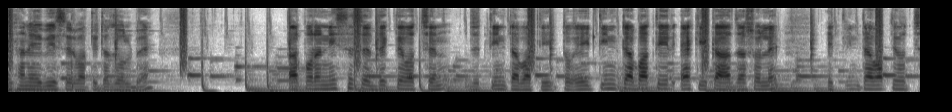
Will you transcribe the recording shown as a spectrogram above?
এখানে এবিএস এর বাতিটা জ্বলবে। তারপরে যে দেখতে পাচ্ছেন যে তিনটা বাতি, তো এই তিনটা বাতির একই কাজ আসলে। এই তিনটা বাতি হচ্ছে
